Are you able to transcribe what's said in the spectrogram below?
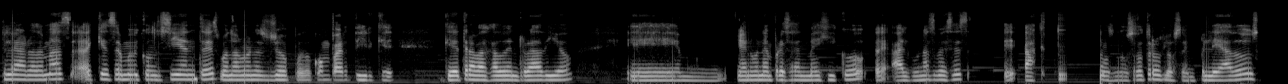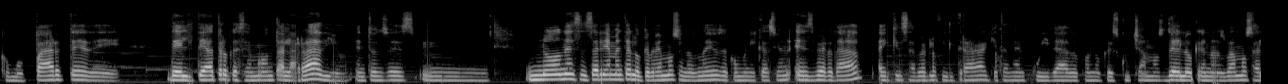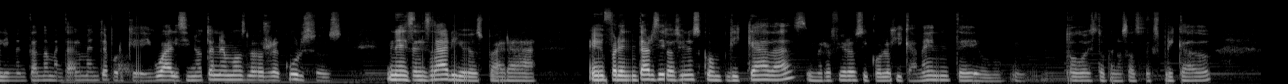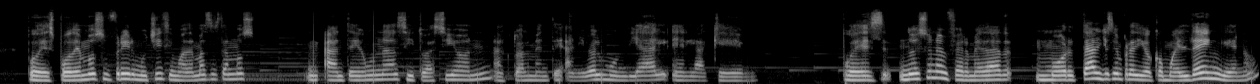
Claro, además hay que ser muy conscientes, bueno, al menos yo puedo compartir que, he trabajado en radio em, en una empresa en México, eh, algunas veces eh, actuamos nosotros los empleados como parte de, del teatro que se monta la radio. Entonces, mm, no necesariamente lo que vemos en los medios de comunicación es verdad, hay que saberlo filtrar, hay que tener cuidado con lo que escuchamos, de lo que nos vamos alimentando mentalmente, porque igual, si no tenemos los recursos, necesarios para enfrentar situaciones complicadas, me refiero psicológicamente o todo esto que nos has explicado, pues podemos sufrir muchísimo. Además, estamos ante una situación actualmente a nivel mundial en la que pues no es una enfermedad mortal, yo siempre digo como el dengue, ¿no?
